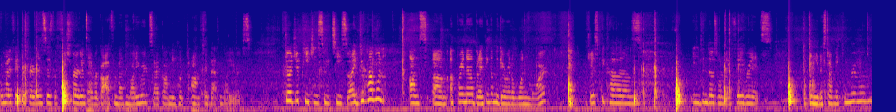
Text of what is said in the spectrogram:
One of my favorite fragrances, the first fragrance I ever got from Bath & Body Works, that got me hooked onto Bath & Body Works. Georgia Peach and Sweet Tea. So I do have one on um, up right now, but I think I'm gonna get rid of one more, just because even though it's one of my favorites, I need to start making room.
